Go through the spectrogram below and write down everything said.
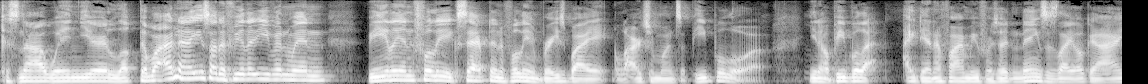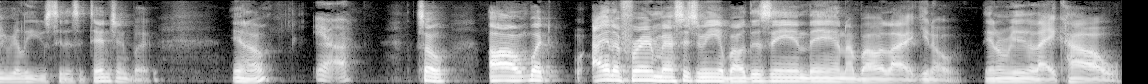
Cause now when you're looked upon, and I sort of feel it even when feeling fully accepted and fully embraced by large amounts of people or, you know, people that identify me for certain things, it's like, okay, I ain't really used to this attention, but you know. Yeah. So, um, but I had a friend message me about this same thing about like, you know, they don't really like how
